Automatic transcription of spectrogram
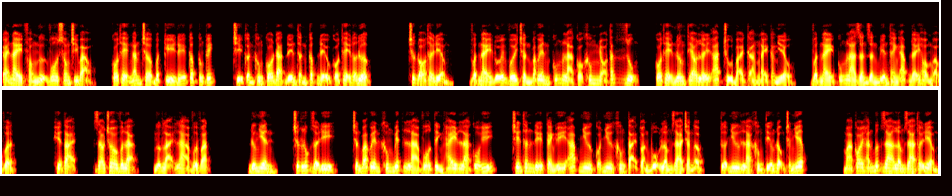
Cái này phòng ngự vô song trí bảo, có thể ngăn trở bất kỳ đế cấp công kích, chỉ cần không có đạt đến thần cấp đều có thể đỡ được. Trước đó thời điểm, vật này đối với trần bắc uyên cũng là có không nhỏ tác dụng, có thể nương theo lấy át chủ bài càng ngày càng nhiều, vật này cũng là dần dần biến thành áp đáy hòm bảo vật. Hiện tại, giao cho vân lạc, ngược lại là vừa vặn. Đương nhiên, trước lúc rời đi, trần bắc uyên không biết là vô tình hay là cố ý, trên thân đế cảnh uy áp như có như không tại toàn bộ lâm gia tràn ngập, tựa như là không tiếng động chấn nhiếp. Mà coi hắn bước ra lâm gia thời điểm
